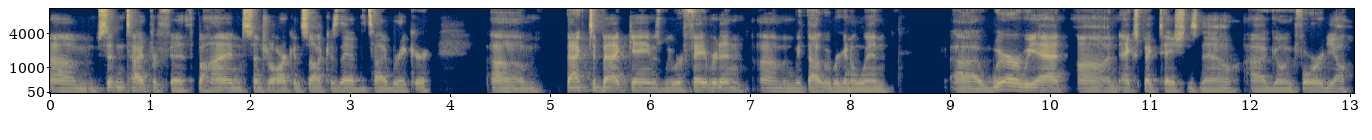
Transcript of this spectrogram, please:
um, sitting tied for fifth behind Central Arkansas because they have the tiebreaker. Um, back-to-back games we were favored in, um, and we thought we were going to win. Uh, where are we at on expectations now uh, going forward, y'all?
